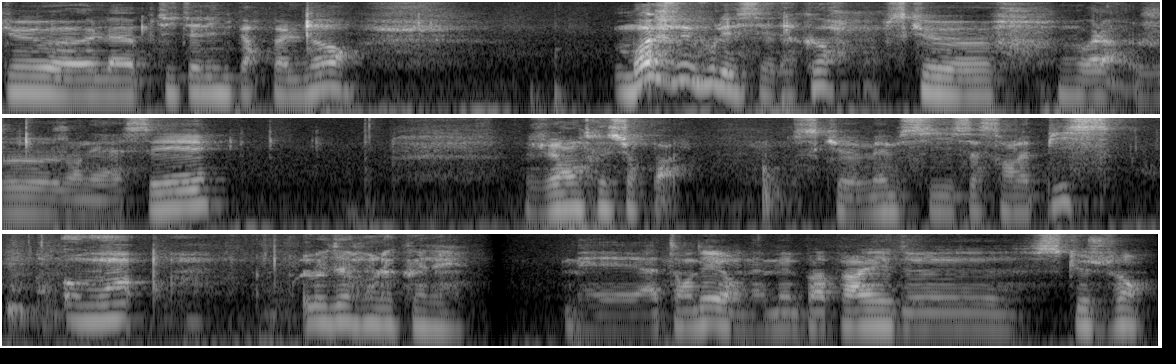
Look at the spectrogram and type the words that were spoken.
que euh, la petite Aline perd pas le nord. Moi, je vais vous laisser, d'accord? Parce que, pff, voilà, je- j'en ai assez. Je vais rentrer sur Paris. Parce que même si ça sent la pisse, au moins, l'odeur, on la connaît. Mais attendez, on n'a même pas parlé de ce que je vends.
